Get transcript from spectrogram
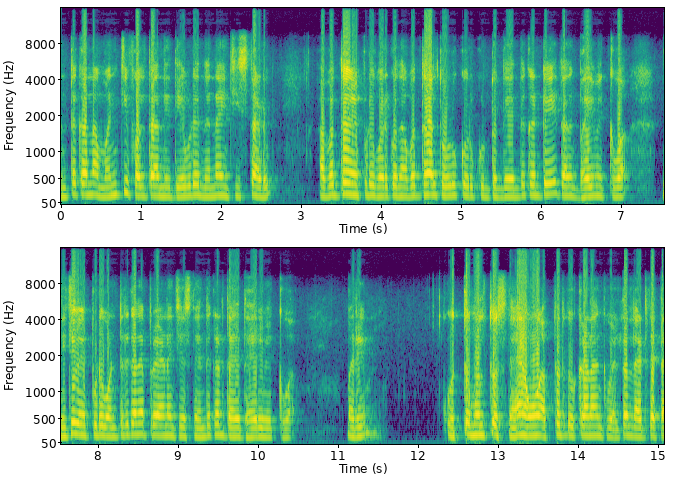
ఎంతకన్నా మంచి ఫలితాన్ని దేవుడే నిర్ణయించి ఇస్తాడు అబద్ధం ఎప్పుడు మరికొన్ని అబద్ధాలు తోడు కోరుకుంటుంది. ఎందుకంటే దానికి భయం ఎక్కువ. నిజం ఎప్పుడు ఒంటరిగానే ప్రయాణం చేస్తుంది. ఎందుకంటే దానికి ధైర్యం ఎక్కువ. మరి ఉత్తములతో స్నేహం అత్తరు దుకాణానికి వెళ్ళటం లాంటిదట.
